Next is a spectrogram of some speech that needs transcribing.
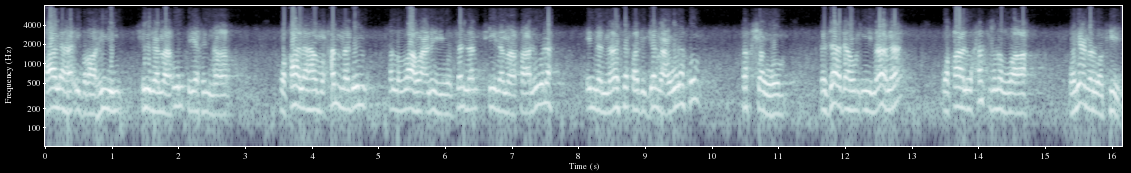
قالها إبراهيم حينما ألقي في النار وقالها محمد صلى الله عليه وسلم حينما قالوا له إن الناس قد جمعوا لكم فاخشوهم فزادهم إيمانا وقالوا حسبنا الله ونعم الوكيل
